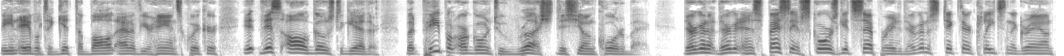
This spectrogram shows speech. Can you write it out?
being able to get the ball out of your hands quicker. It, this all goes together. But people are going to rush this young quarterback. They're gonna, they're gonna, especially if scores get separated, they're gonna stick their cleats in the ground,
